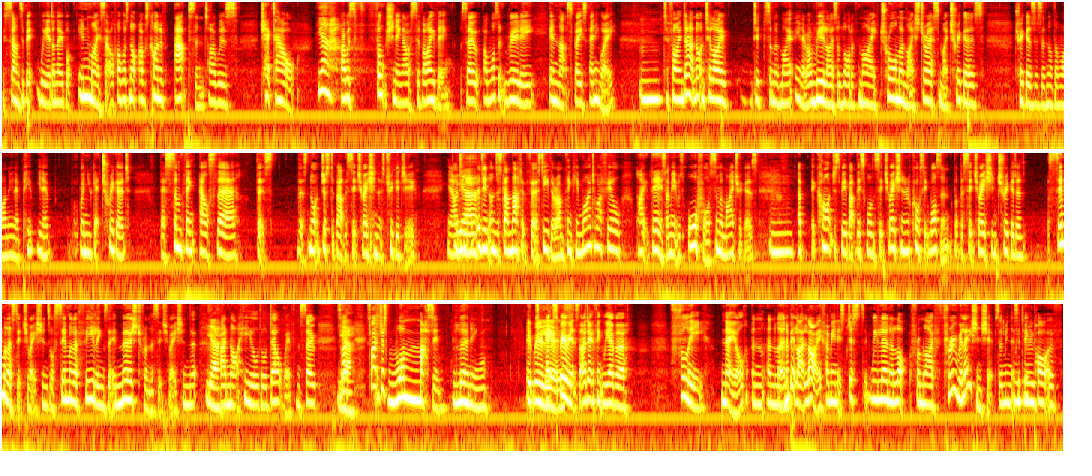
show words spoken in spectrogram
it sounds a bit weird, I know, but in myself, I was not, I was kind of absent. I was checked out. yeah, I was functioning, I was surviving. So I wasn't really in that space anyway mm-hmm. to find out. Not until I did some of my, you know, I realised a lot of my trauma, my stress, my triggers. Triggers is another one, you know, pe- you know, when you get triggered, there's something else there that's that's not just about the situation that's triggered you. You know, I didn't Yeah. I didn't understand that at first either. I'm thinking, why do I feel like this? I mean, it was awful. Some of my triggers. Uh, it can't just be about this one situation, and of course it wasn't. But the situation triggered a similar situations or similar feelings that emerged from the situation that Yeah. I'd not healed or dealt with, and so it's Yeah. like it's like just one massive learning it really is. experience that I don't think we ever fully nail and, and learn. A mm-hmm. bit like life. I mean, it's just we learn a lot from life through relationships. I mean, it's We a big part of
